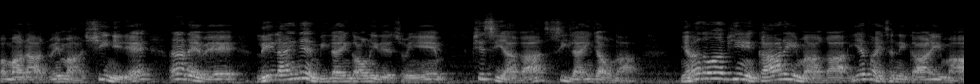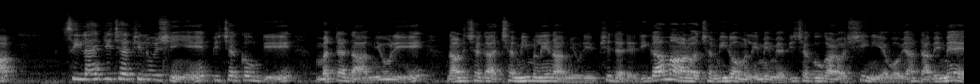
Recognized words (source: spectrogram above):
ပမာဏအတွင်းမှာရှိနေတယ်အဲ့ဒါနဲ့ပဲလေလိုင်းနဲ့မီလိုင်းကောင်းနေတယ်ဆိုရင်ဖြစ်စီရာကစီလိုင်းကြောင့်လားများသောအားဖြင့်ကားတွေမှာက EFI စနစ်ကားတွေမှာ စီလိုင်းပြစ်ချက်ဖြစ်လို့ရှိရင်ပြစ်ချက်ကုတ်တွေမတက်တာမျိုးတွေနောက်တစ်ချက်ကချက်မီးမလင်းတာမျိုးတွေဖြစ်တတ်တယ်ဒီကားမှာကတော့ချက်မီးတော့မလင်းမိမယ်ပြစ်ချက်ကုတ်ကတော့ရှိနေရပေါ့ဗျာဒါပေမဲ့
